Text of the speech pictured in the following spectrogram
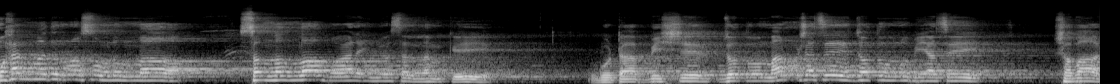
মুহাম্মদুর রাসূলুল্লাহ সাল্লাল্লাহু আলাইহি ওয়াসাল্লামকে গোটা বিশ্বের যত মানুষ আছে, যত নবী আছে সবার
